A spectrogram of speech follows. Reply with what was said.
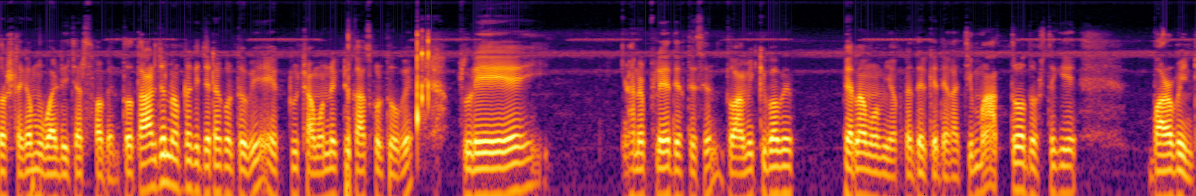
দশ টাকা মোবাইল রিচার্জ পাবেন। তো তার জন্য আপনাকে যেটা করতে হবে, একটু সামান্য একটু কাজ করতে হবে। প্লে এখানে প্লে দেখতেছেন। তো আমি কীভাবে পেলাম আমি আপনাদেরকে দেখাচ্ছি। মাত্র দশ থেকে বারো মিনিট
